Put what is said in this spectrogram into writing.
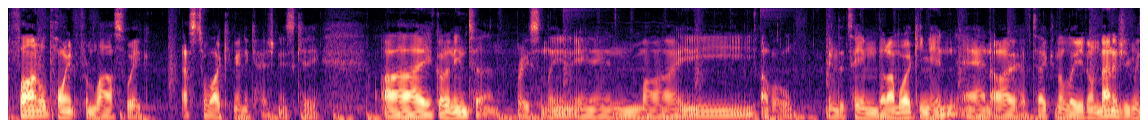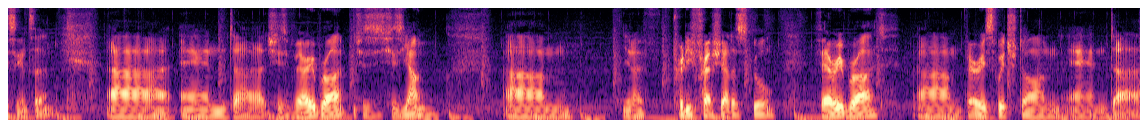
final point from last week as to why communication is key. I got an intern recently in my, oh, in the team that I'm working in, and I have taken the lead on managing this intern. Uh, and uh, she's very bright. She's she's young, um, you know, pretty fresh out of school, very bright, um, very switched on, and uh,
